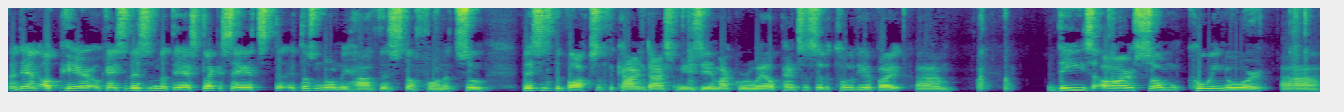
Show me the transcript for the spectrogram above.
and then up here, okay, so this is my desk. Like I say, it's it doesn't normally have this stuff on it, so this is the box of the Caran d'Ache Museum Aquarelle pencils that I told you about. Um, these are some Kohinoor uh,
